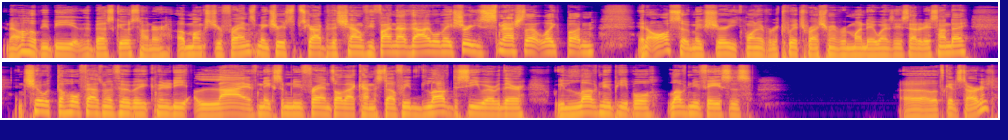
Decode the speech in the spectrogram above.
and I'll help you be the best ghost hunter amongst your friends. Make sure you subscribe to this channel if you find that valuable. Make sure you smash that like button, and also make sure you come on over to Twitch where I stream every Monday, Wednesday, Saturday, Sunday, and chill with the whole Phasmophobia community live. Make some new friends, all that kind of stuff. We'd love to see you over there. We love new people, love new faces. Uh, let's get started.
